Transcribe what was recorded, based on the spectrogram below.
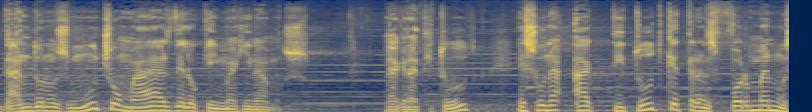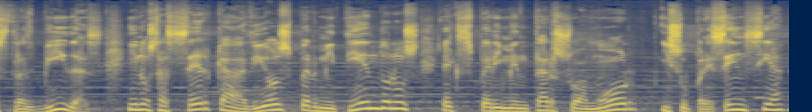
dándonos mucho más de lo que imaginamos. La gratitud es una actitud que transforma nuestras vidas y nos acerca a Dios permitiéndonos experimentar su amor y su presencia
